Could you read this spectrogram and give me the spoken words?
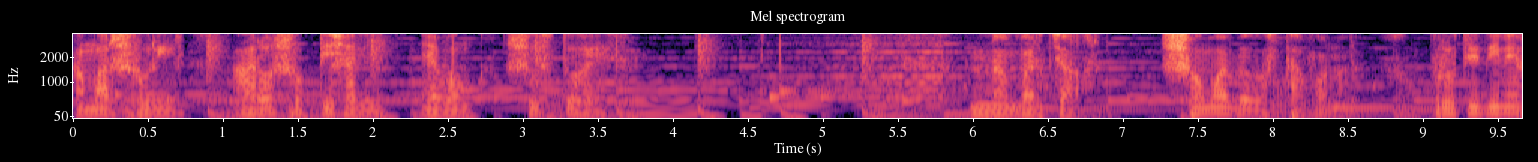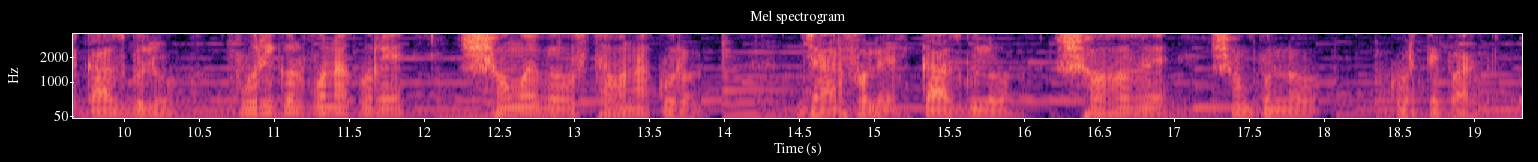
আমার শরীর আরও শক্তিশালী এবং সুস্থ হয়েছে। নাম্বার চার, সময় ব্যবস্থাপনা। প্রতিদিনের কাজগুলো পরিকল্পনা করে সময় ব্যবস্থাপনা করুন, যার ফলে কাজগুলো সহজে সম্পূর্ণ করতে পারবেন।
